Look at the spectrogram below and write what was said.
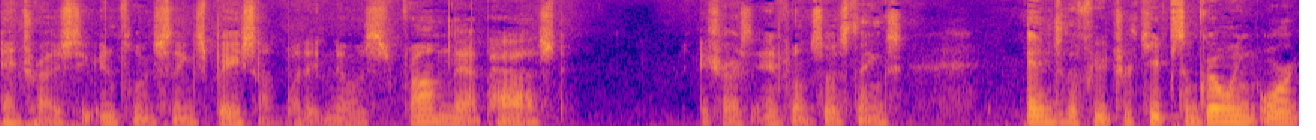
and tries to influence things based on what it knows from that past. It tries to influence those things into the future, keeps them going, or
